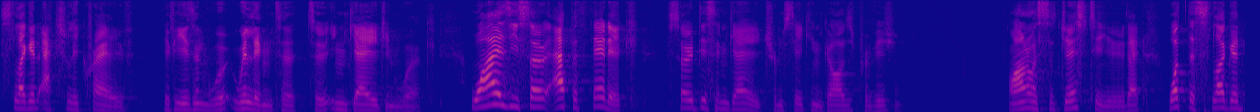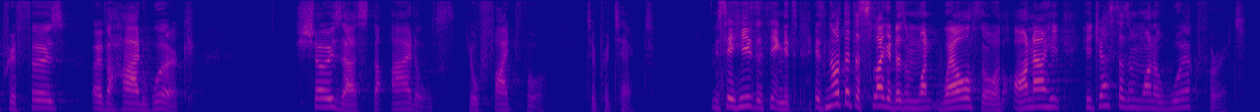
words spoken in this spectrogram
sluggard actually crave if he isn't w- willing to, to engage in work? Why is he so apathetic, so disengaged from seeking God's provision? Well, I want to suggest to you that what the sluggard prefers over hard work shows us the idols he'll fight for to protect. You see, here's the thing it's, it's not that the sluggard doesn't want wealth or honor, he, he just doesn't want to work for it.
